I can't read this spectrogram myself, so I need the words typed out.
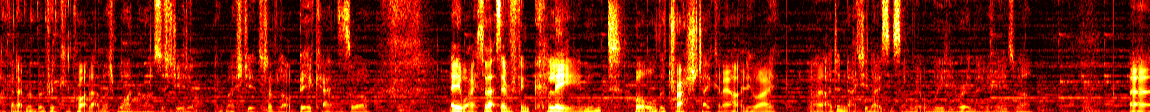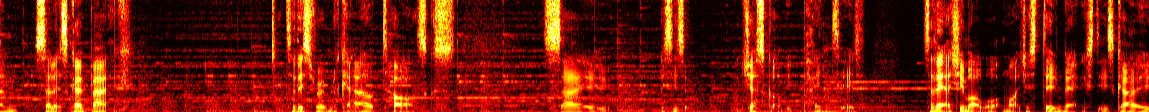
Like, I don't remember drinking quite that much wine when I was a student. Most students would have a lot of beer cans as well. Anyway, so that's everything cleaned. Well, all the trash taken out anyway. Uh, I didn't actually notice this other little weirdy room over here as well. Um, so let's go back to this room, look at our tasks. So this is just got to be painted. So I think actually what, what I might just do next is go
